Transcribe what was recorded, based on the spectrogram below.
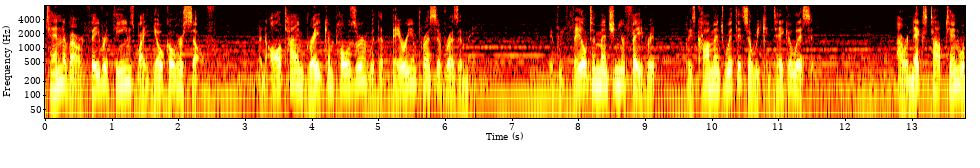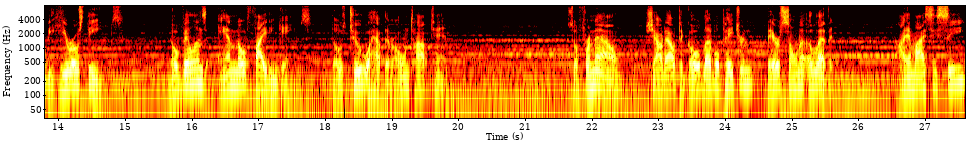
10 of our favorite themes by Yoko herself. An all time great composer with a very impressive resume. If we failed to mention your favorite, please comment with it so we can take a listen. Our next top 10 will be Heroes themes. No villains and no fighting games. Those two will have their own top 10. So for now, shout out to gold level patron Bearsona11. I am ICC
